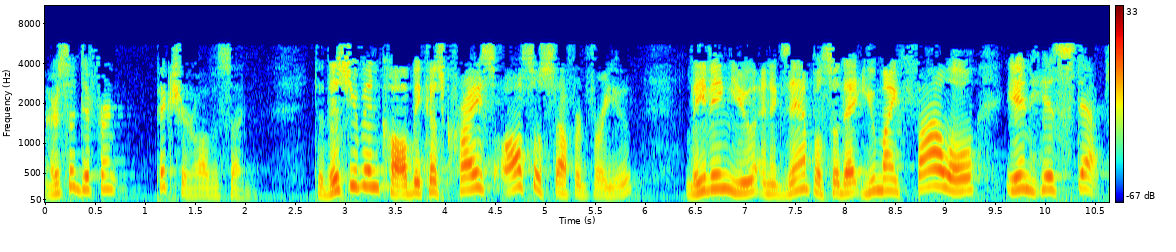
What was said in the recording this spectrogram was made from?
There's a different picture all of a sudden. To this you've been called because Christ also suffered for you leaving you an example so that you might follow in his steps.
